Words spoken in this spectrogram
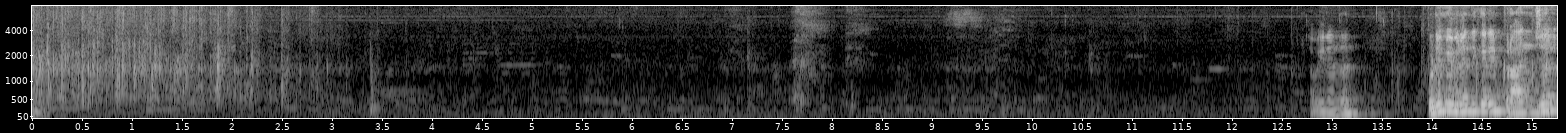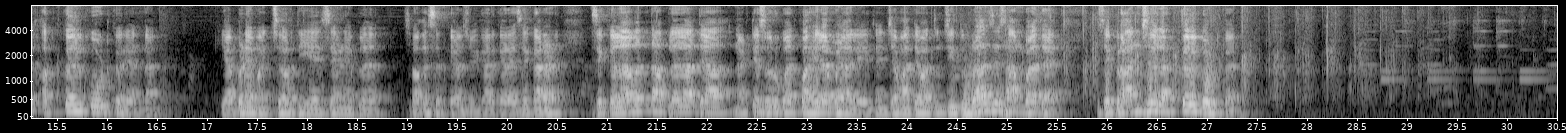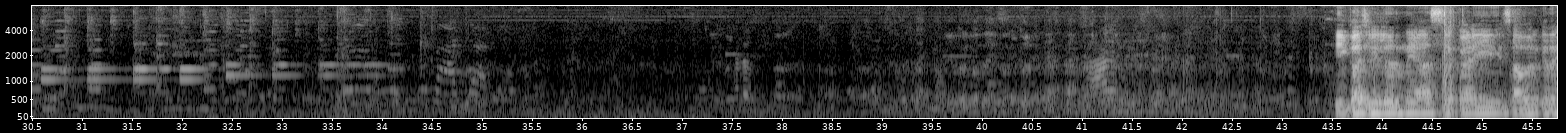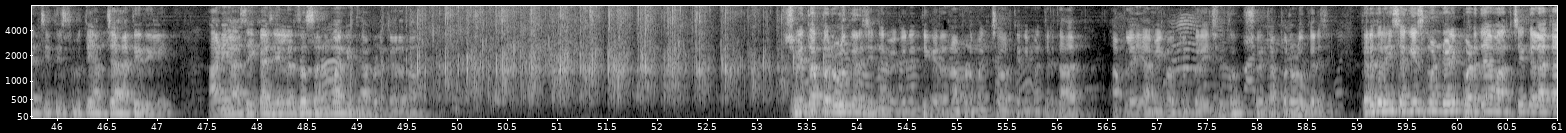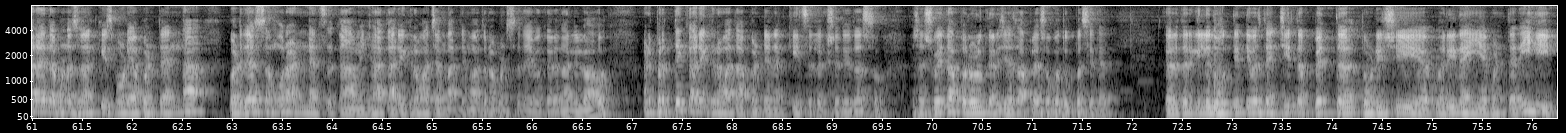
अभिनंदन. पुढे मी विनंती करेन प्रांजल अक्कल कोटकर यांना की आपण या मंचावरती यायचे आणि आपला स्वागत सत्कार स्वीकार करायचे कारण जे कलावंत आपल्याला त्या नाट्य स्वरूपात पाहायला मिळाले त्यांच्या माध्यमातून जी धुरा जे सांभाळत आहेत असे प्रांजल अक्कल कोटकर एका ज्वेलरने आज सकाळी सावरकरांची ती स्मृती आमच्या हाती दिली. आणि आज एका ज्वेलरचा सन्मान इथे आपण करत आहोत. श्वेता परुळकरजींना मी विनंती करेन आपण मंचावरती निमंत्रित आहात. आपल्याही आम्ही कौतुक करू इच्छितो. श्वेता परुळकरजी. खरं तर ही सगळीच मंडळी पडद्यामागचे कलाकार आहेत. आपण असं नक्कीच म्हणूया पण त्यांना पडद्यासमोर आणण्याचं काम ह्या कार्यक्रमाच्या माध्यमातून आपण सदैव करत आलेलो आहोत. आणि प्रत्येक कार्यक्रमात आपण ते नक्कीच लक्ष देत असतो. अशा श्वेता परुळकरजी आज आपल्यासोबत उपस्थित आहेत. खरं तर गेले दोन तीन दिवस त्यांची तब्येत थोडीशी बरी नाहीये पण तरीही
